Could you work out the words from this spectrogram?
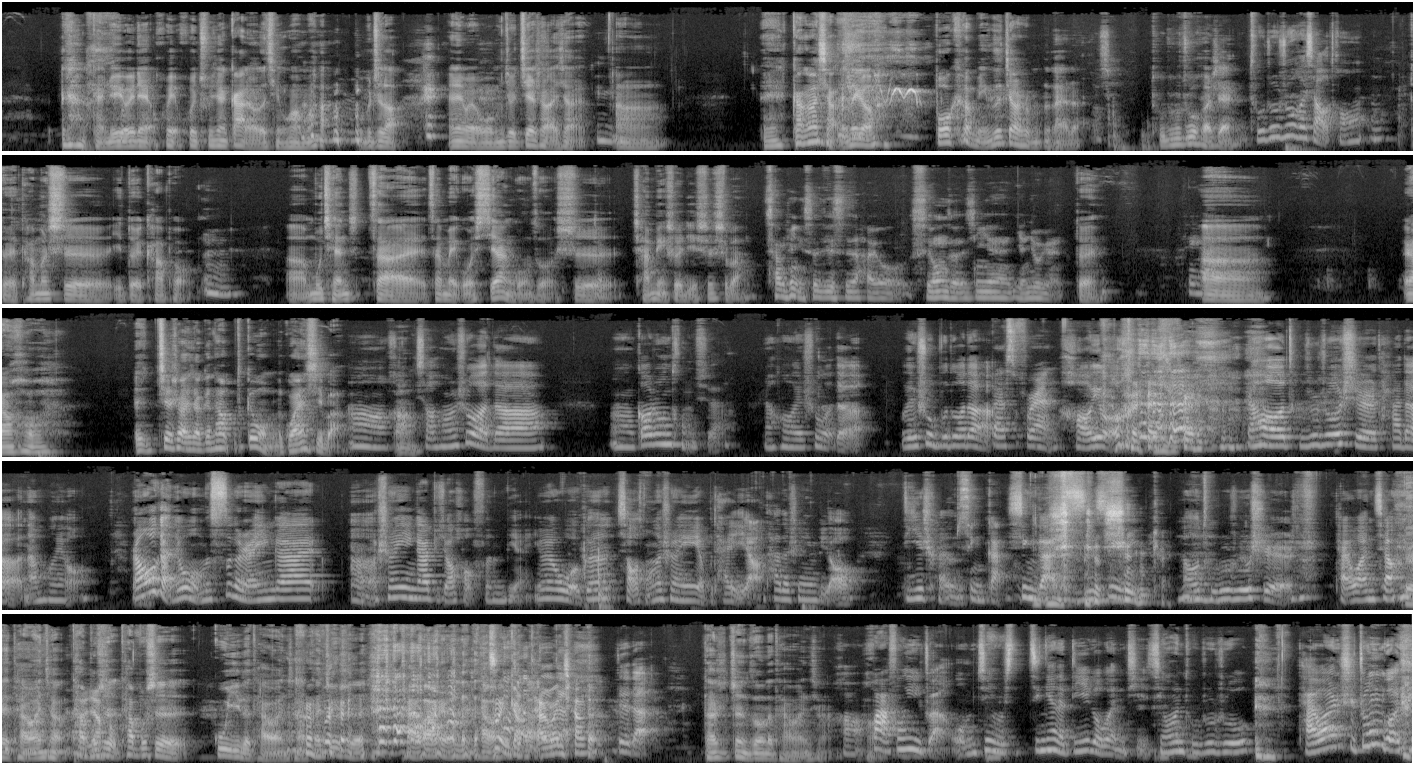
感觉有一点会会出现尬聊的情况吗？我不知道。Anyway，我们就介绍一下，嗯啊，哎、刚刚想的那个播客名字叫什么来着？土猪猪和谁？土猪猪和小童，对，他们是一对 couple。嗯呃，目前在在美国西岸工作，是产品设计师是吧？产品设计师，还有使用者经验研究员。对，呃，然后，呃，介绍一下跟他跟我们的关系吧。嗯，好，啊小童是我的嗯高中同学，然后也是我的为数不多的 best friend，好友，然后土猪猪是她的男朋友，然后我感觉我们四个人应该。嗯，声音应该比较好分辨，因为我跟小童的声音也不太一样，他的声音比较低沉、性感性感、磁性，性感，然后土猪猪是台湾腔，对，台湾腔，他不是他不是故意的台湾腔，他就是台湾人的台湾正港腔，台湾腔。对的，他是正宗的台湾腔。好，话锋一转，我们进入今天的第一个问题，请问土猪猪，台湾是中国的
